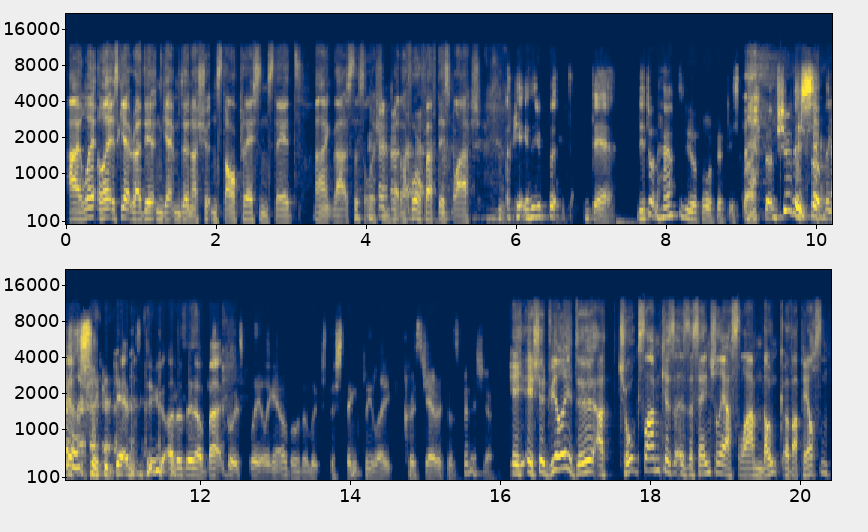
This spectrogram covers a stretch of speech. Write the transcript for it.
Aye, let, let's get rid of it and get him doing a shooting star press instead. I think that's the solution. But a 450 splash. Okay, but yeah, you don't have to do a 450 splash, but I'm sure there's something else they could get him to do other than a backwards flailing elbow that looks distinctly like Chris Jericho's finisher. He, he should really do a choke slam because it is essentially a slam dunk of a person.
